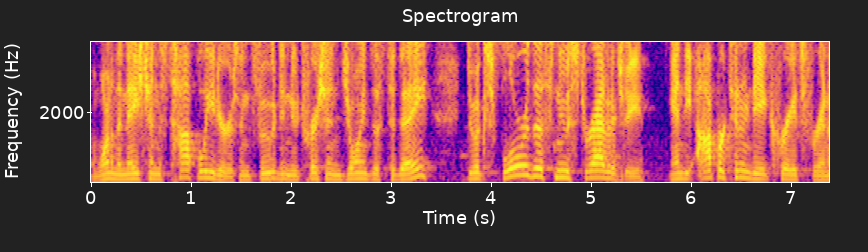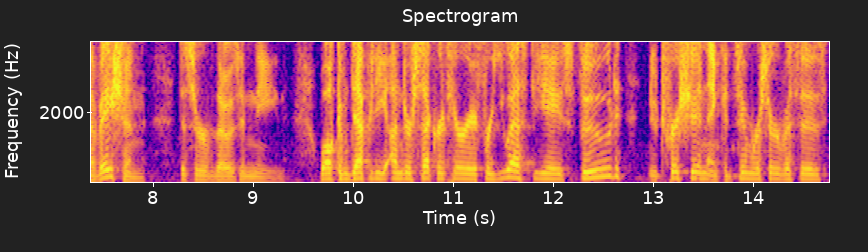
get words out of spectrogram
And one of the nation's top leaders in food and nutrition joins us today to explore this new strategy and the opportunity it creates for innovation to serve those in need. Welcome, Deputy Undersecretary for USDA's Food, Nutrition, and Consumer Services,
